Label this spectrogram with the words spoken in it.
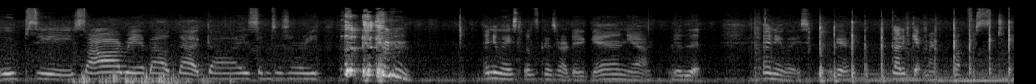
Oopsie. Sorry about that, guys. I'm so sorry. Anyways, let's get started again. Yeah. Anyways, okay. Gotta get my breakfast.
